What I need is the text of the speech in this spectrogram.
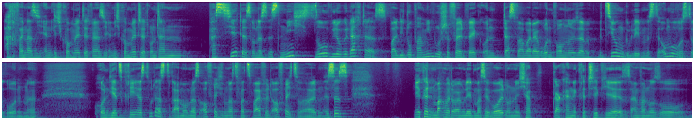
ach, wenn er sich endlich committet, wenn er sich endlich committet und dann passiert es und es ist nicht so, wie du gedacht hast, weil die Dopamindusche fällt weg und das war aber der Grund, warum du in dieser Beziehung geblieben bist, der unbewusste Grund, ne? Und jetzt kreierst du das Drama, um das aufrecht, um das verzweifelt aufrechtzuerhalten. Es ist, ihr könnt machen mit eurem Leben, was ihr wollt und ich habe gar keine Kritik hier, es ist einfach nur so,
